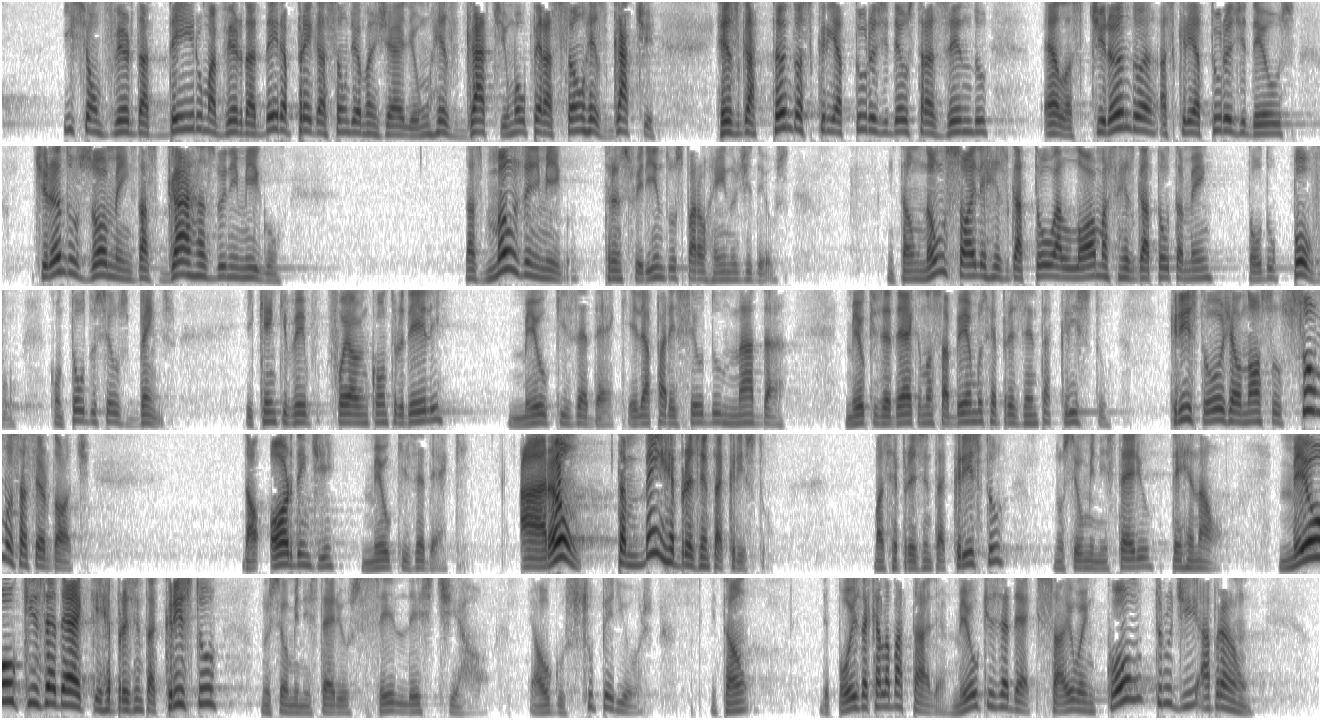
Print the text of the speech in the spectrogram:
Isso é um verdadeiro, uma verdadeira pregação de evangelho, um resgate, uma operação resgate, resgatando as criaturas de Deus, trazendo elas, tirando as criaturas de Deus, tirando os homens das garras do inimigo, das mãos do inimigo, transferindo-os para o reino de Deus. Então, não só ele resgatou a Ló, mas resgatou também todo o povo, com todos os seus bens. E quem que veio, foi ao encontro dele? Melquisedeque. Ele apareceu do nada. Melquisedeque, nós sabemos, representa Cristo. Cristo hoje é o nosso sumo sacerdote da ordem de Melquisedeque. Arão também representa Cristo, mas representa Cristo no seu ministério terrenal. Melquisedeque representa Cristo no seu ministério celestial. É algo superior. Então, depois daquela batalha, Melquisedeque saiu ao encontro de Abraão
